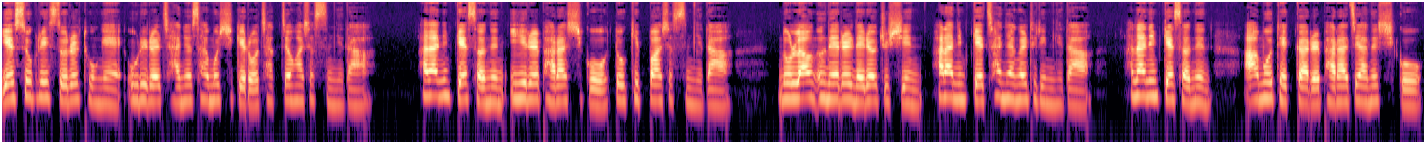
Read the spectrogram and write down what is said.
예수 그리스도를 통해 우리를 자녀 삼으시기로 작정하셨습니다. 하나님께서는 이 일을 바라시고 또 기뻐하셨습니다. 놀라운 은혜를 내려주신 하나님께 찬양을 드립니다. 하나님께서는 아무 대가를 바라지 않으시고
